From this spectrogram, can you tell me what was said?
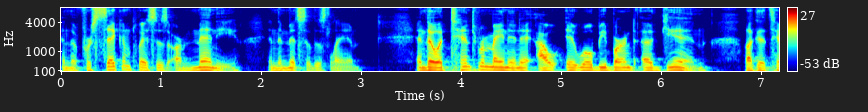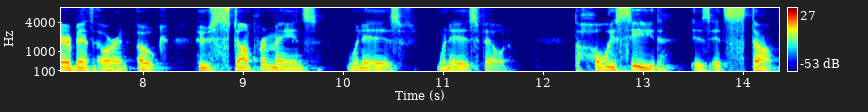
and the forsaken places are many in the midst of this land. And though a tenth remain in it, it will be burned again, like a terebinth or an oak, whose stump remains when it is when it is felled. The holy seed is its stump.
